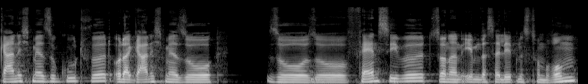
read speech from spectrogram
gar nicht mehr so gut wird oder gar nicht mehr so, so, so fancy wird, sondern eben das Erlebnis drumrum.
